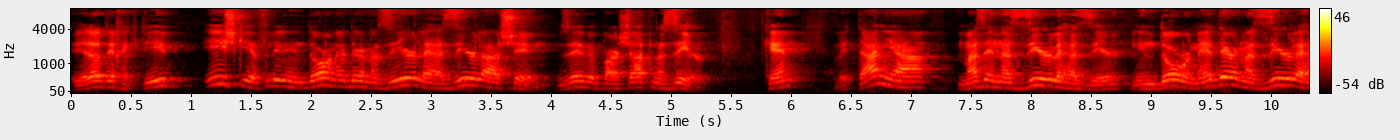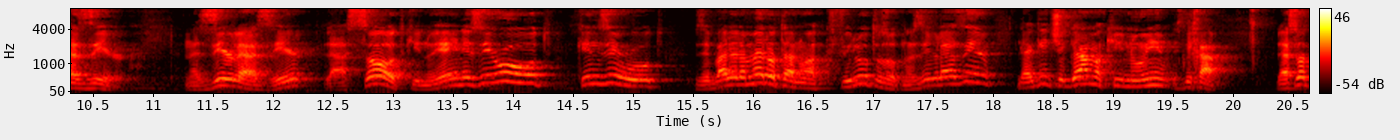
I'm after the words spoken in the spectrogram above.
ידות איך הכתיב, איש כי יפלי לנדור נדר נזיר להזיר להשם, זה בפרשת נזיר, כן? ותניא, מה זה נזיר להזיר? לנדור נדר נזיר להזיר. נזיר להזיר, לעשות כינויי נזירות כנזירות. זה בא ללמד אותנו, הכפילות הזאת, נזיר להזיר, להגיד שגם הכינויים, סליחה, לעשות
